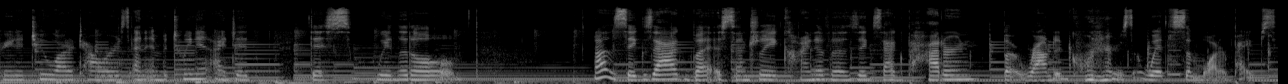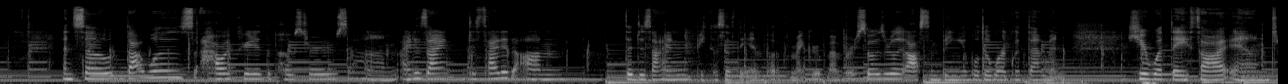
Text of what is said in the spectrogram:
created two water towers, and in between it, I did this weird little not zigzag, but essentially kind of a zigzag pattern, but rounded corners with some water pipes. And so that was how I created the posters. Um, I designed decided on the design because of the input from my group members. So it was really awesome being able to work with them and hear what they thought. And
